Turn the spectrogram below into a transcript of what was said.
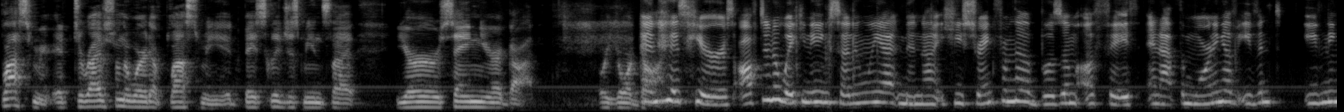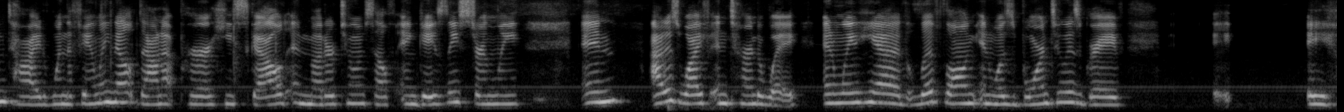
blasphemer. It derives from the word of blasphemy. It basically just means that you're saying you're a god or your god. And his hearers, often awakening suddenly at midnight, he shrank from the bosom of faith, and at the morning of even evening tide, when the family knelt down at prayer, he scowled and muttered to himself and gazed sternly in at his wife and turned away. And when he had lived long and was borne to his grave, a, a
